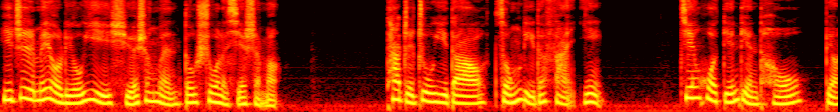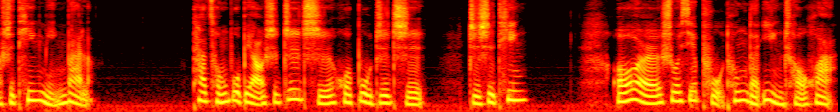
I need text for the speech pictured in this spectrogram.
以致没有留意学生们都说了些什么。他只注意到总理的反应，间或点点头，表示听明白了。他从不表示支持或不支持，只是听，偶尔说些普通的应酬话，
